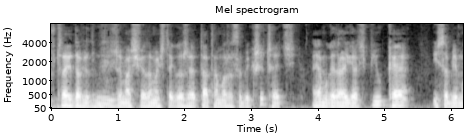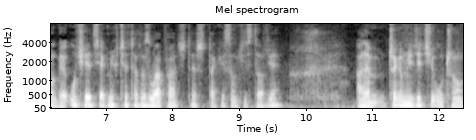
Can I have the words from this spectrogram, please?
wczoraj dowiódł mi, że ma świadomość tego, że tata może sobie krzyczeć, a ja mogę dalej grać piłkę i sobie mogę uciec, jak mnie chce tata złapać. Też takie są historie. Ale czego mnie dzieci uczą,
